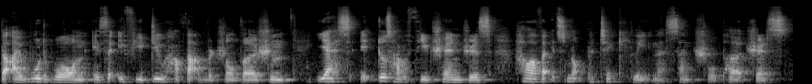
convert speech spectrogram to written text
that I would warn is that if you do have that original version, yes, it does have a few changes, however, it's not particularly an essential purchase.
